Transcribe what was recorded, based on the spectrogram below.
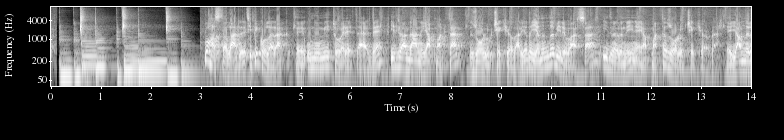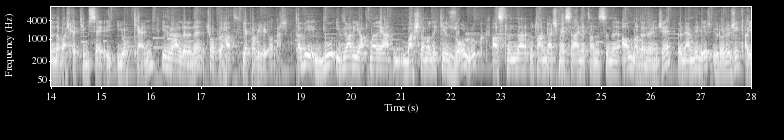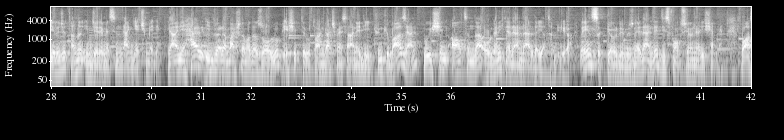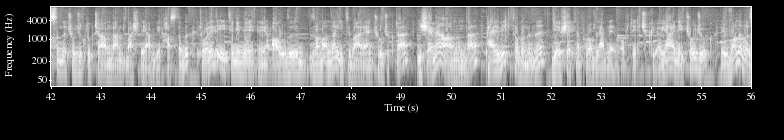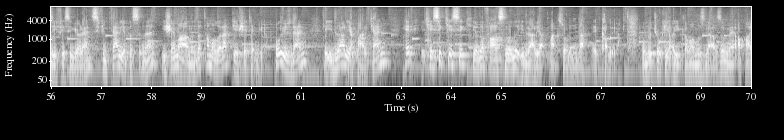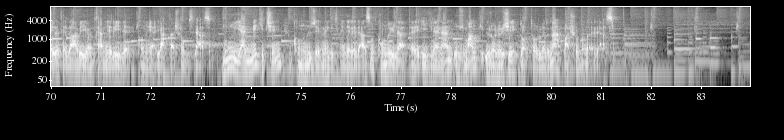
Bu hastalar e, tipik olarak e, umumi tuvaletlerde idrarlarını yapmakta zorluk çekiyorlar. Ya da yanında biri varsa idrarını yine yapmakta zorluk çekiyorlar. E, yanlarında başka kimse yokken idrarlarını çok rahat yapabiliyorlar. Tabii bu idrar yapmaya başlamadaki zorluk aslında utangaç mesane tanısını almadan önce önemli bir ürolojik ayırıcı tanı incelemesinden geçmeli. Yani her idrara başlamada zorluk eşittir utangaç mesane değil. Çünkü bazen bu işin altında organik nedenler de yatabiliyor. Ve en sık gördüğümüz neden de disfonksiyonel işeme. Bu aslında çocukluk çağından başlayan bir hastalık. Tuvalet eğitimini e, aldığı zamandan itibaren çocukta işeme anında pelvik tabanını gevşetme problemleri ortaya çıkıyor. Yani çocuk e, vana vazifesi gören sfinkter yapısını işeme anında tam olarak gevşetemiyor. O yüzden e, idrar yaparken hep kesik kesik ya da fasılalı idrar yapmak zorunda e, kalıyor. Bunu çok iyi ayıklamamız lazım ve apayrı tedavi yöntemleriyle konuya yaklaşmamız lazım. Bunu yenmek için konunun üzerine gitmeleri lazım. Konuyla e, ilgilenen uzman üroloji doktorlarına başvurmaları lazım.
